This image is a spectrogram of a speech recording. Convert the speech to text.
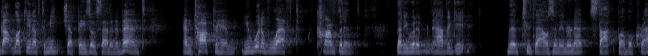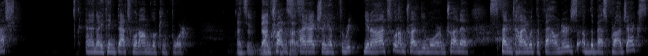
got lucky enough to meet Jeff Bezos at an event and talk to him, you would have left confident that he would have navigated the 2000 internet stock bubble crash. And I think that's what I'm looking for. That's a, I'm that's trying to, fantastic. I actually had three, you know, that's what I'm trying to do more. I'm trying to spend time with the founders of the best projects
